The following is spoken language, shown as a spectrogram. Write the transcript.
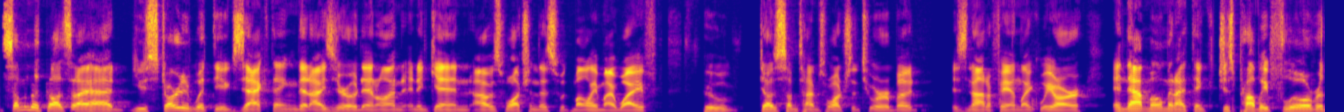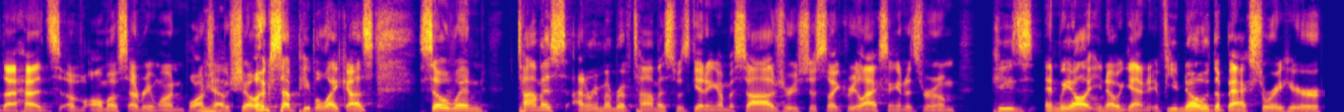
some of the thoughts that I had, you started with the exact thing that I zeroed in on, and again, I was watching this with Molly, my wife, who does sometimes watch the tour, but is not a fan like we are in that moment, I think just probably flew over the heads of almost everyone watching yep. the show, except people like us. So when Thomas, I don't remember if Thomas was getting a massage or he's just like relaxing in his room. He's, and we all, you know, again, if you know the backstory here,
